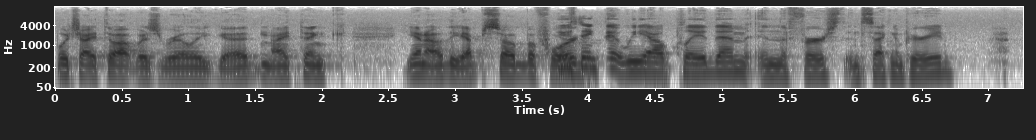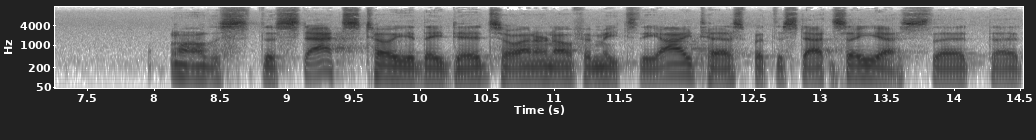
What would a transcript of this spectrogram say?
which I thought was really good. And I think, you know, the episode before. Do you think that we outplayed them in the first and second period? Well, the the stats tell you they did, so I don't know if it meets the eye test, but the stats say yes that that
